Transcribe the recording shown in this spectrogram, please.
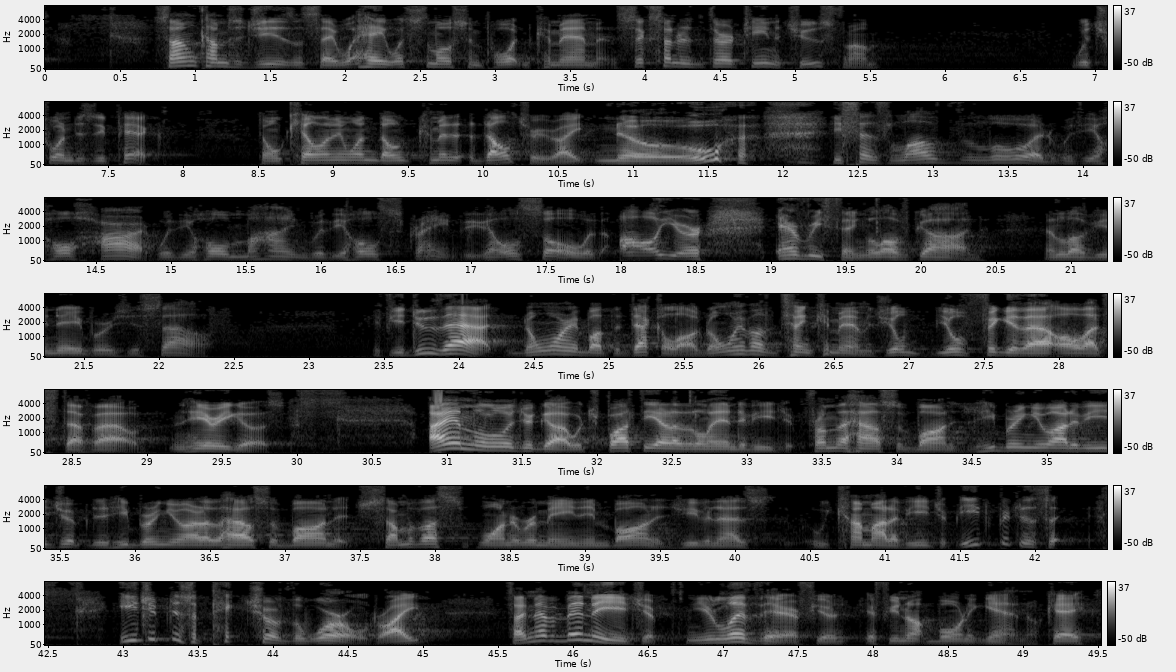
Someone comes to Jesus and say, well, hey, what's the most important commandment? 613 to choose from. Which one does he pick? Don't kill anyone, don't commit adultery, right? No. he says, Love the Lord with your whole heart, with your whole mind, with your whole strength, with your whole soul, with all your everything. Love God and love your neighbor as yourself. If you do that, don't worry about the Decalogue. Don't worry about the Ten Commandments. You'll, you'll figure that, all that stuff out. And here he goes. I am the Lord your God, which brought thee out of the land of Egypt, from the house of bondage. Did he bring you out of Egypt? Did he bring you out of the house of bondage? Some of us want to remain in bondage, even as we come out of Egypt. Egypt is a, Egypt is a picture of the world, right? So I've never been to Egypt. You live there if you're, if you're not born again, okay?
